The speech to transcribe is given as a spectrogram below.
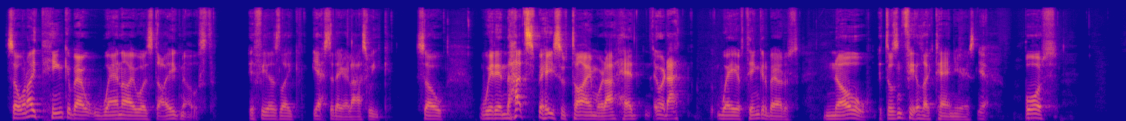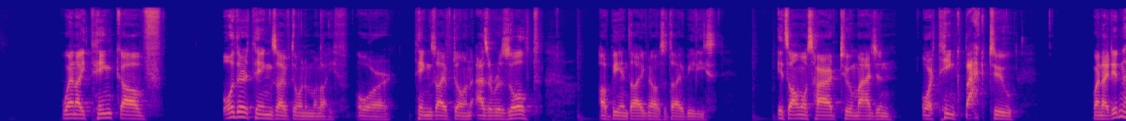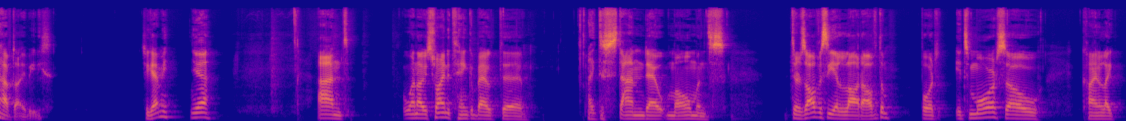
So when I think about when I was diagnosed, it feels like yesterday or last week. So within that space of time or that head or that way of thinking about it, no, it doesn't feel like 10 years. Yeah. But when I think of other things I've done in my life or things I've done as a result of being diagnosed with diabetes, it's almost hard to imagine or think back to when I didn't have diabetes. Do you get me? Yeah. And when I was trying to think about the like the standout moments, there's obviously a lot of them, but it's more so kind of like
